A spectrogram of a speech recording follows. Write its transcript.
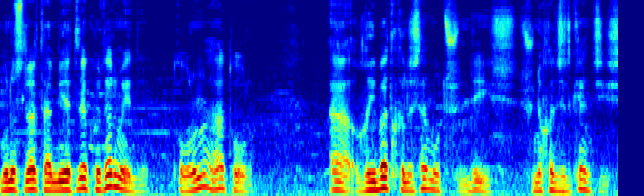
buni sizlar tabiatlar ko'tarmaydi to'g'rimi ha to'g'ri g'iybat qilish ham xuddi shunday ish shunaqa jirkanch ish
